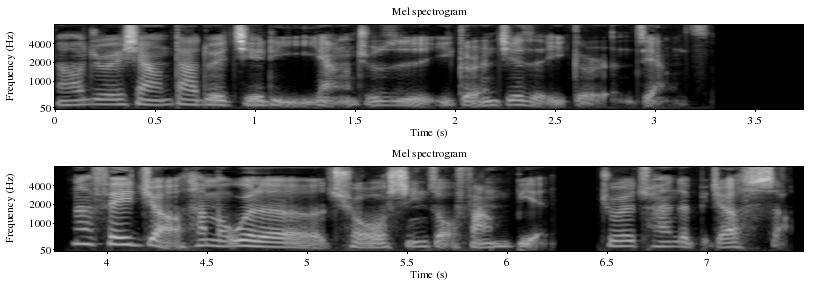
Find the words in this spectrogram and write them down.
然后就会像大队接力一样，就是一个人接着一个人这样子。那飞脚他们为了求行走方便，就会穿的比较少，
